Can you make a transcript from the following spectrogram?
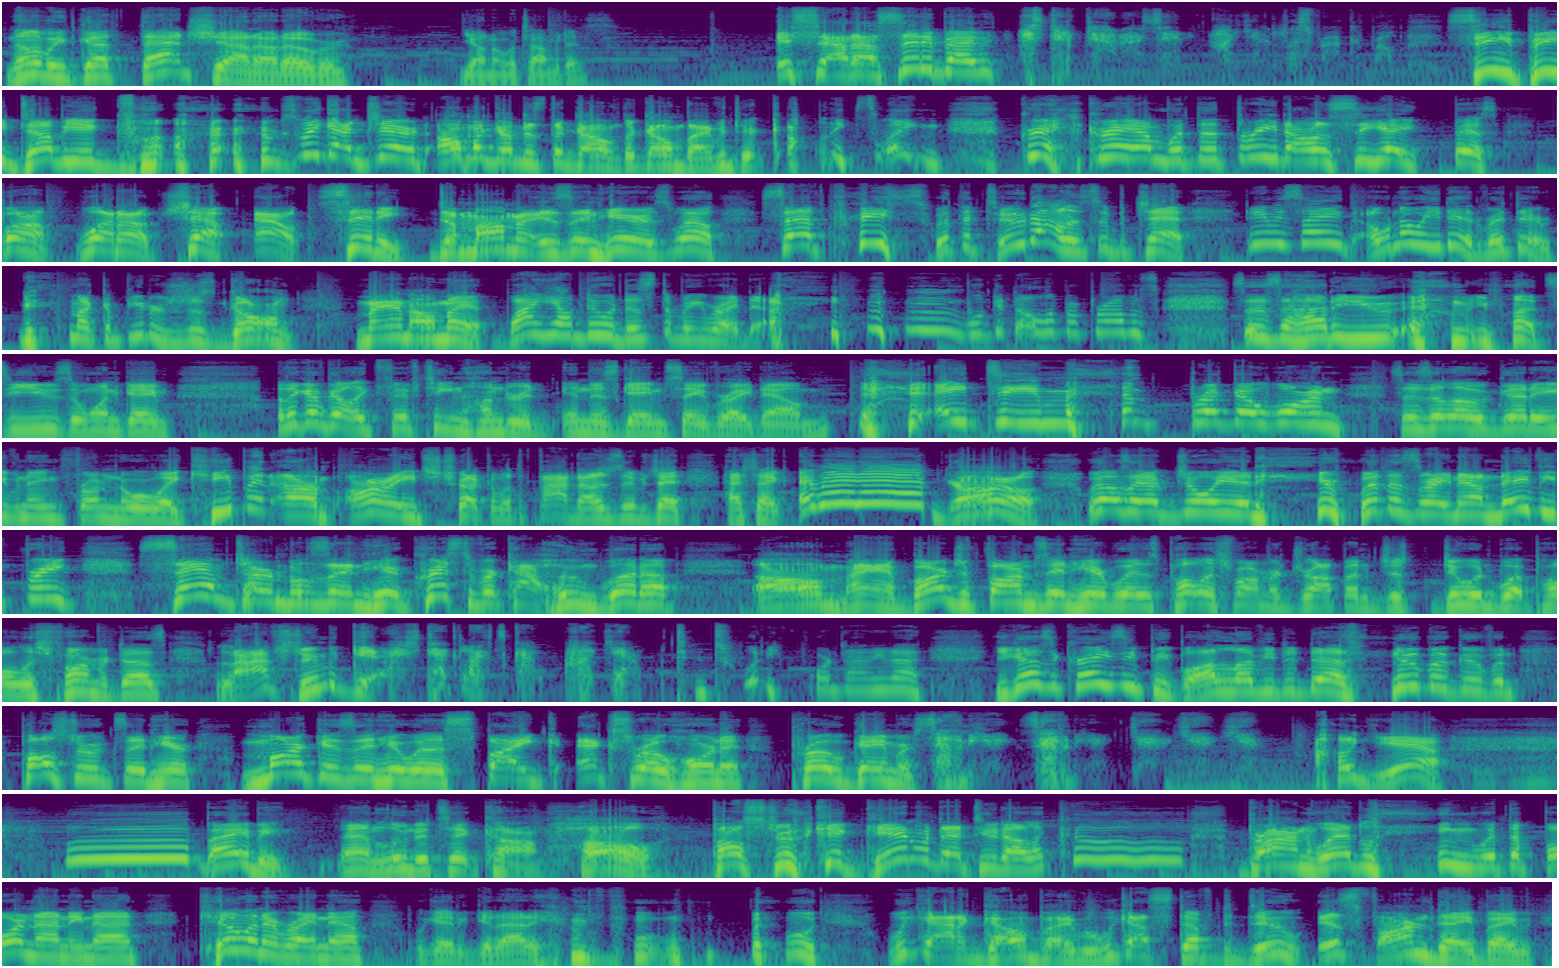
now that we've got that shout out over, y'all know what time it is? It's Shout Out City, baby. Hashtag Shout Out City. Oh, yeah, let's rock and roll. CPW Farms. We got Jared. Oh, my goodness, they're gone. They're gone, baby. They're gone. He's waiting. Grant Graham with the $3 CA. Fist bump. What up? Shout out city. Demama is in here as well. Seth Priest with the $2 super chat. Didn't even say, oh no, he did right there. my computer's just gone. Man, oh man. Why y'all doing this to me right now? we'll get to all of my problems. Says, how do you, how many months do you use in one game? I think I've got like 1,500 in this game save right now. 18 Brecko one says hello, good evening from Norway. Keep it up, RH Trucker with the $5 super chat. Hashtag yeah. We also have Joy in here with us right now. Navy Freak, Sam Turnbull's in here. Christopher Calhoun, what up? Oh man, Barja Farm's in here with us. Polish Farmer dropping, just doing what Polish Farmer does. Live stream again. Hashtag let's go. Oh yeah, twenty four ninety nine. You guys are crazy people. I love you to death. Nuba Goofin, Paul Struick's in here. Mark is in here with a Spike, X-Row Hornet, Pro Gamer 78, 78. Yeah, yeah, yeah. Oh yeah. Ooh, baby. And Lunatic Com. Oh, Paul Struick again with that $2 cool. Brian Wedling with the $4.99. Killing it right now. We got to get out of here. we got to go, baby. We got stuff to do. It's farm day, baby.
